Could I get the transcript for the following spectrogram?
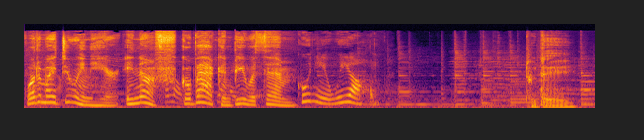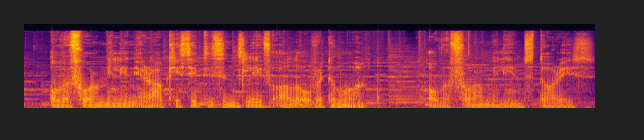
What am I doing here? Enough. Go back and be with them. Today, over 4 million Iraqi citizens live all over the world. Over 4 million stories,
